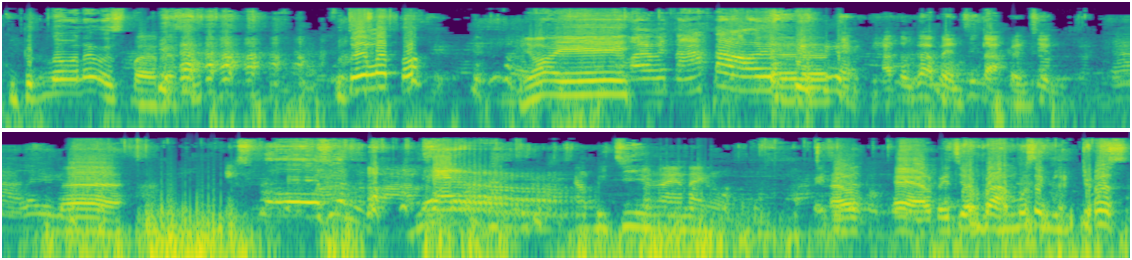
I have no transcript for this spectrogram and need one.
gubet mana wis bares. Betul let toh? Yo eh. Awet Natal. Eh, Atau enggak bensin lah, bensin. Nah, Nah, explosion. Yer. LPG yang enak loh. L- eh LPG bambu sing gledos.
